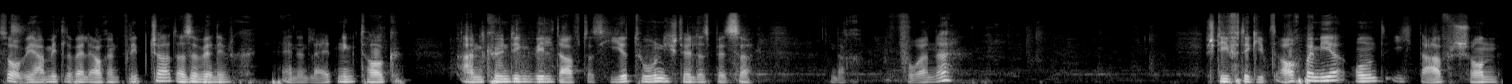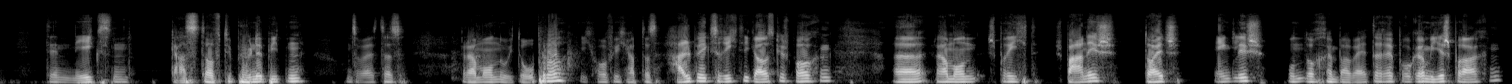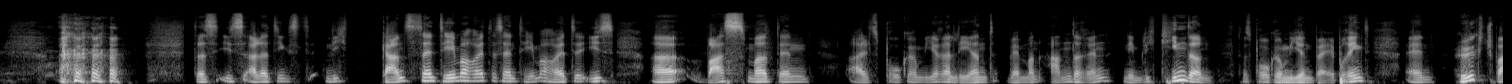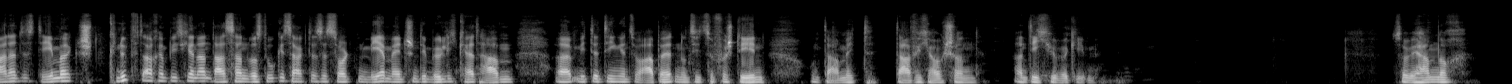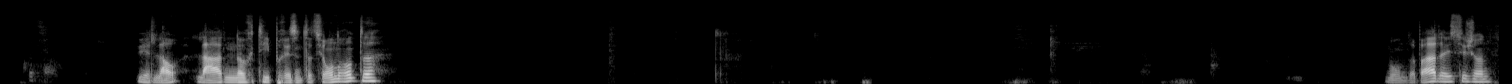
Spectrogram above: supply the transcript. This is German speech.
So, wir haben mittlerweile auch einen Flipchart. Also wenn ich einen Lightning Talk ankündigen will, darf das hier tun. Ich stelle das besser nach vorne. Stifte gibt es auch bei mir und ich darf schon den nächsten Gast auf die Bühne bitten. Und zwar ist das Ramon Uidobro. Ich hoffe, ich habe das halbwegs richtig ausgesprochen. Äh, Ramon spricht Spanisch, Deutsch, Englisch und noch ein paar weitere Programmiersprachen. das ist allerdings nicht ganz sein Thema heute. Sein Thema heute ist, äh, was man denn als Programmierer lernt, wenn man anderen, nämlich Kindern, das Programmieren beibringt. Ein höchst spannendes Thema, knüpft auch ein bisschen an das an, was du gesagt hast. Es sollten mehr Menschen die Möglichkeit haben, äh, mit den Dingen zu arbeiten und sie zu verstehen. Und damit darf ich auch schon an dich übergeben. So, wir haben noch, wir laden noch die Präsentation runter. Wunderbar, da ist sie schon.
